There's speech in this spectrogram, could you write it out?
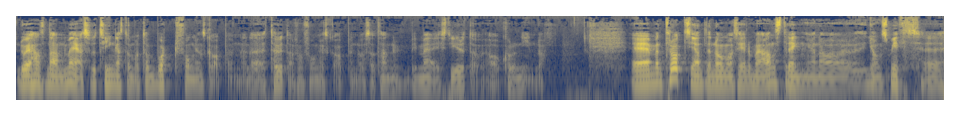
då är hans namn med. Så då tvingas de att ta bort fångenskapen. Eller ta ut honom från fångenskapen. Då, så att han blir med i styret av, av kolonin. Då. Eh, men trots egentligen om man ser de här ansträngningarna och John Smiths eh,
